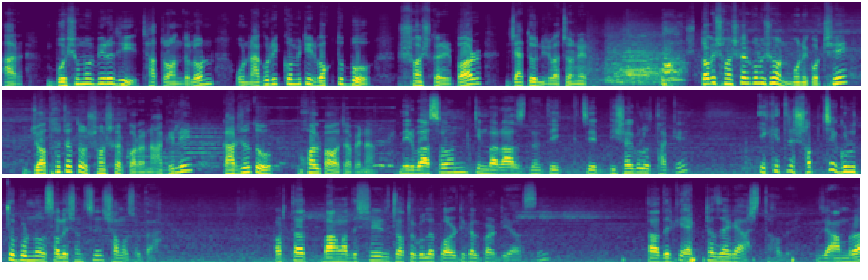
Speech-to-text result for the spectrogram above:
আর বৈষম্য বিরোধী ছাত্র আন্দোলন ও নাগরিক কমিটির বক্তব্য সংস্কারের পর জাতীয় নির্বাচনের। তবে সংস্কার কমিশন মনে করছে, যথাযথ সংস্কার করা না গেলে কার্যত ফল পাওয়া যাবে না। নির্বাচন কিংবা রাজনৈতিক যে বিষয়গুলো থাকে, এক্ষেত্রে সবচেয়ে গুরুত্বপূর্ণ সলিউশন হচ্ছে সমঝোতা। অর্থাৎ বাংলাদেশের যতগুলো পলিটিক্যাল পার্টি আছে, তাদেরকে একটা জায়গায় আসতে হবে যে আমরা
